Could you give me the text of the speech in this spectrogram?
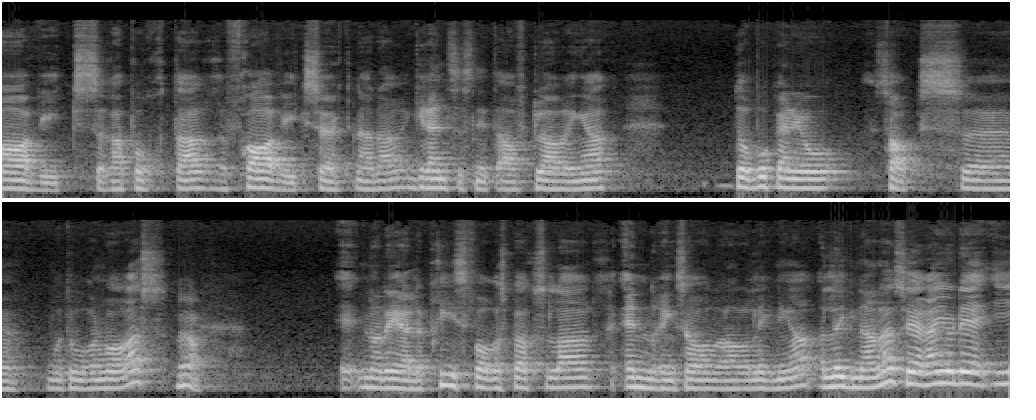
avviksrapporter, fravikssøknader, grensesnittavklaringer. Da bruker en jo saksmotoren vår. Ja. Eh, når det gjelder prisforespørsler, endringsordrer og lignende, så gjør en jo det i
